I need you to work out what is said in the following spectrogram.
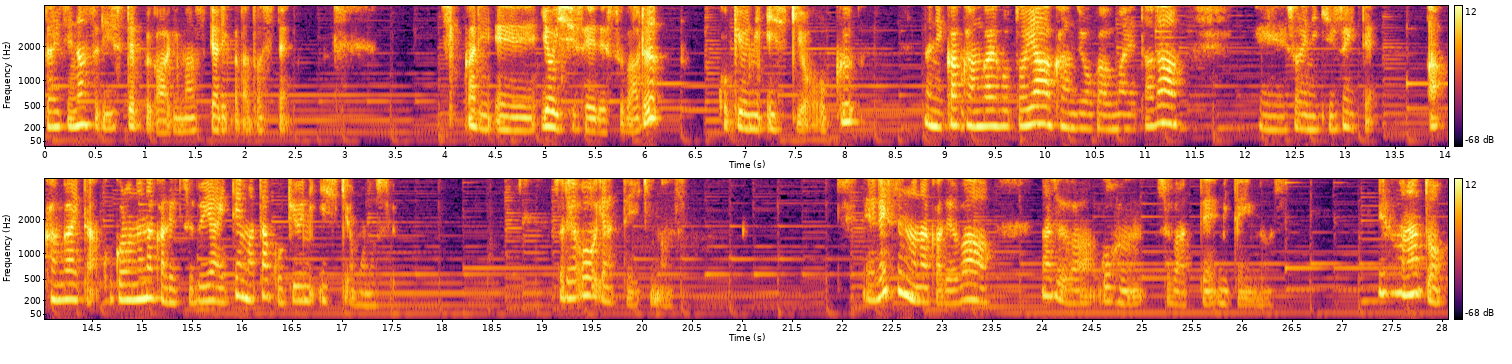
大事な3ステップがあります。やり方として。しっかり、えー、良い姿勢で座る。呼吸に意識を置く。何か考え事や感情が生まれたら、えー、それに気づいて、あ、考えた。心の中でつぶやいて、また呼吸に意識を戻す。それをやっていきます。えー、レッスンの中では、まずは5分座ってみています。で、その後、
